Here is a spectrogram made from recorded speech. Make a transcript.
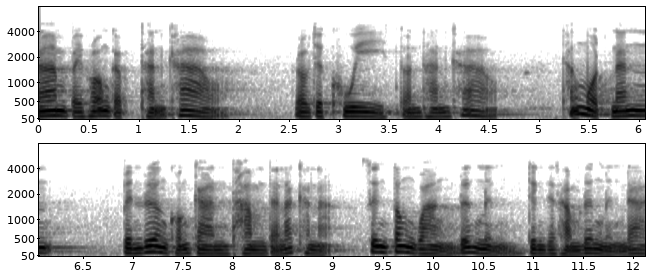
น้ำไปพร้อมกับทานข้าว เราจะคุยตอนทานข้าว ทั้งหมดนั้นเป็นเรื่องของการทำแต่ละขณะ ซึ่งต้องวางเรื่องหนึ่งจึงจะทำเรื่องหนึ่งได้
